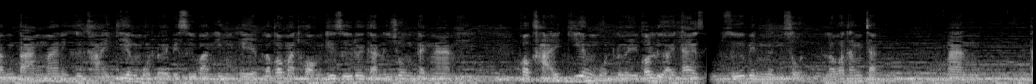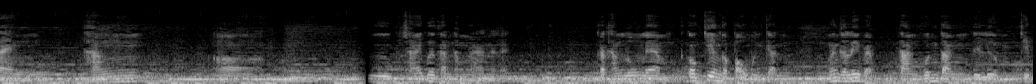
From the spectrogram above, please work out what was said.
ต่างๆ มากนี่คือขายเกลี้ยงหมดเลยไปซื้อบ้านที่กรุงเทพแล้วก็มาทองที่ซื้อด้วยกันในช่วงแต่งงานอีกก็ขายเกลี้ยงหมดเลย ก็เหลือแค่ซื้อเป็นเงินสด แล้วก็ทั้งจัดงานแต่งทั้ง คือใช้เพื่อการทำงานนั่นแหละกับทั้งโรงแรมก็เกี้ยงกระเป๋าเหมือนกัน มันก็เลยแบบต่างคนต่างได้เริ่มเก็บ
